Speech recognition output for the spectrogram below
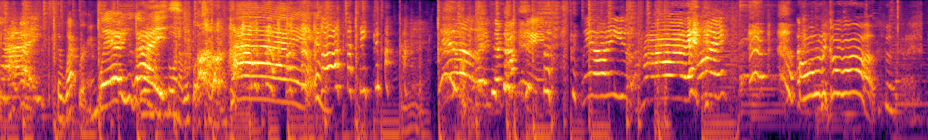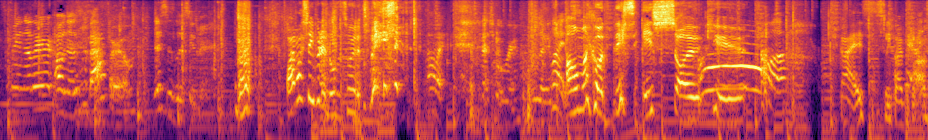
guys. The wet room. Where are you guys? Sauna, we've got a sauna. Hi. Where are you? Hi. Hi. I want to come up. Another. Oh no, this is the bathroom. This is Lucy's room. Why am I sleeping in all the toilets, please? Oh wait. Vegetable room. oh my god, this is so Oh. cute. Guys, sleepover club.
